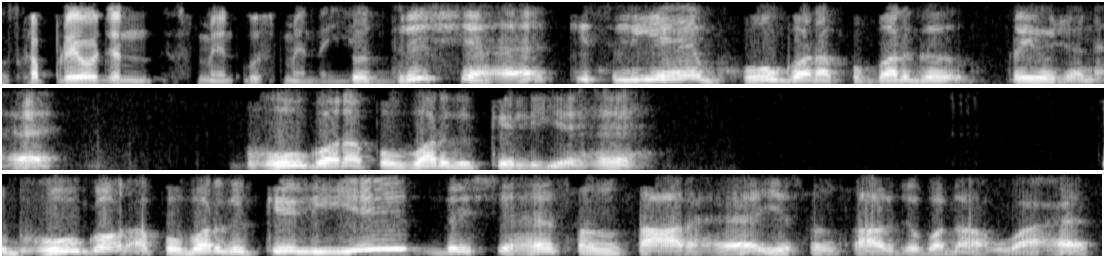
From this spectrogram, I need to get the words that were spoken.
उसका प्रयोजन उसमें उसमें नहीं जो दृश्य है किस लिए है? भोग और अपवर्ग प्रयोजन है। भोग और अपवर्ग के लिए है। तो भोग और अपवर्ग के लिए दृश्य है संसार है ये संसार जो बना हुआ है।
